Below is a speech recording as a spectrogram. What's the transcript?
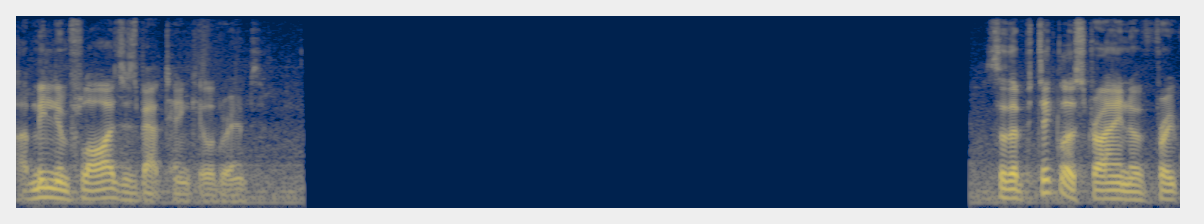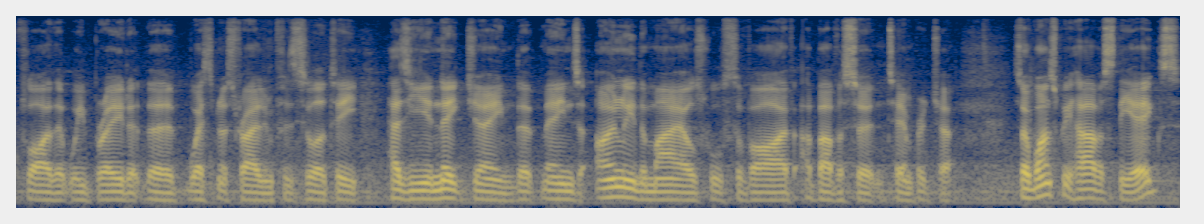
a million flies is about 10 kilograms. So the particular strain of fruit fly that we breed at the Western Australian facility has a unique gene that means only the males will survive above a certain temperature. So once we harvest the eggs,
